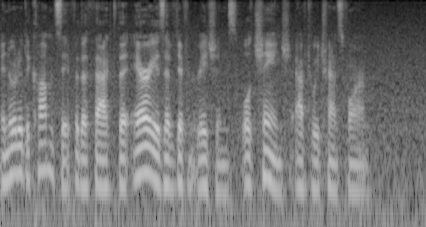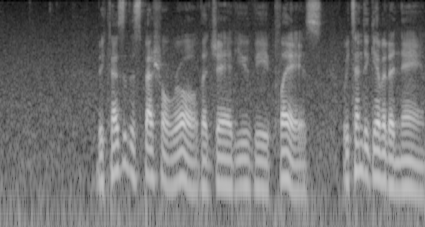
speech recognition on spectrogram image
in order to compensate for the fact that areas of different regions will change after we transform. Because of the special role that j of uv plays, we tend to give it a name.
